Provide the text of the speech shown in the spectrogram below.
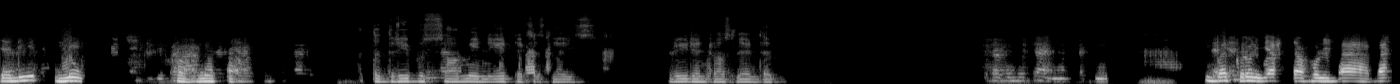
Jadid. No. Oh, not that. Sami in eight exercise. Read and translate them. Bakr yaftahul baba.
